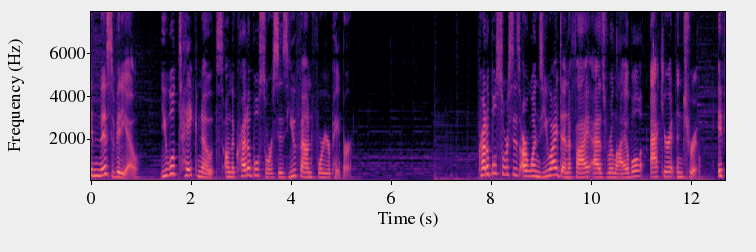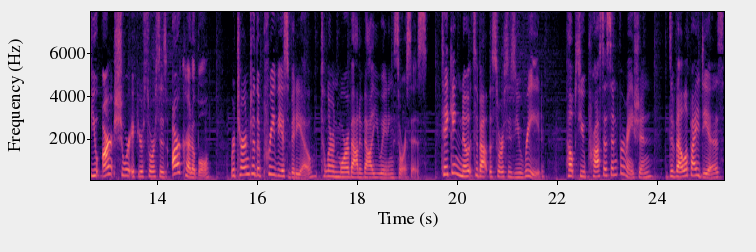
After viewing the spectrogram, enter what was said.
In this video, you will take notes on the credible sources you found for your paper. Credible sources are ones you identify as reliable, accurate, and true. If you aren't sure if your sources are credible, return to the previous video to learn more about evaluating sources. Taking notes about the sources you read helps you process information, develop ideas,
